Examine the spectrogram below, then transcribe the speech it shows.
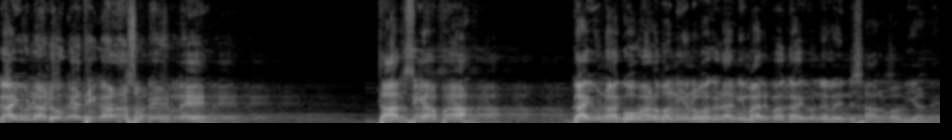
ગાયુના ડોકેથી ગાળા છૂટે એટલે ધારસી આપા, ગાયુના ગોવાળ બની અને વગડાની માલિપા ગાયુને લઈને સારવા વ્યા જાય.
